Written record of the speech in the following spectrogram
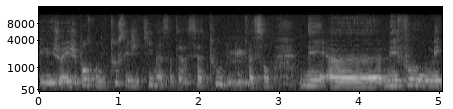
Et je, et je pense qu'on est tous légitimes à s'intéresser à tout, de toute façon. Mais, mais, faut, mais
